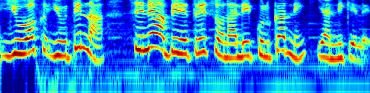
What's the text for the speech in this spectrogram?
युवक युवतींना सिने अभिनेत्री सोनाली कुलकर्णी यांनी केले.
